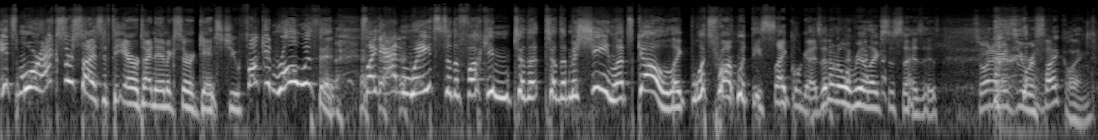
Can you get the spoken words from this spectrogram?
it's more exercise if the aerodynamics are against you, fucking roll with it. It's like adding weights to the fucking to the to the machine. Let's go. Like what's wrong with these cycle guys? I don't know what real exercise is. So, anyways, you were cycling.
